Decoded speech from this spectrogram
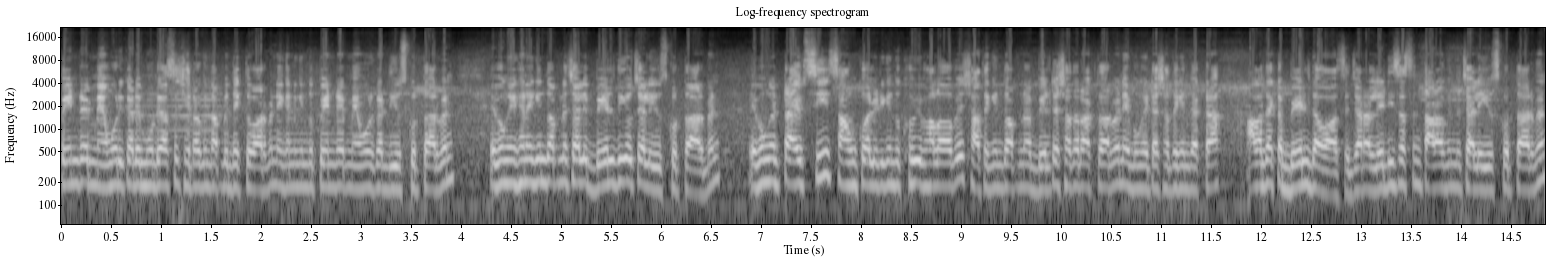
পেন ড্রাইভ মেমোরি কার্ডের মোডে আছে, সেটাও কিন্তু আপনি দেখতে পারবেন। এখানে কিন্তু pen drive memory card use করতে পারবেন। এবং এখানে কিন্তু আপনি চাইলে বেল্ট দিয়েও চাইলে ইউজ করতে পারবেন। এবং এর টাইপ সি সাউন্ড কোয়ালিটি কিন্তু খুবই ভালো হবে। সাথে কিন্তু আপনার বেল্টের সাথে রাখতে পারবেন এবং এটার সাথে কিন্তু একটা আলাদা একটা বেল্ট দেওয়া আছে। যারা লেডিস আছেন, তারাও কিন্তু চাইলে ইউজ করতে পারবেন।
